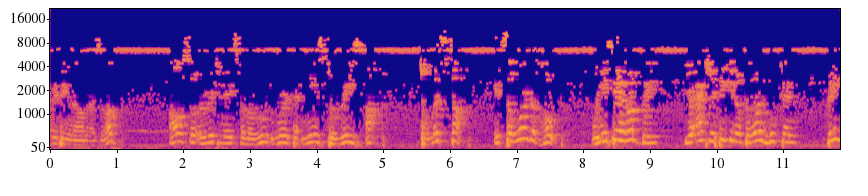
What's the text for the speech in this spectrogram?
everything in our lives. Rabb also originates from a root word that means to raise up, to lift up. It's the word of hope. When you say Rabbi, you're actually thinking of the one who can bring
